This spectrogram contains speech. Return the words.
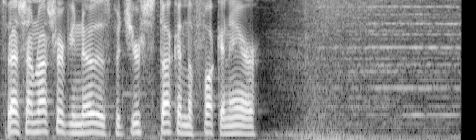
Sebastian, I'm not sure if you know this, but you're stuck in the fucking air.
